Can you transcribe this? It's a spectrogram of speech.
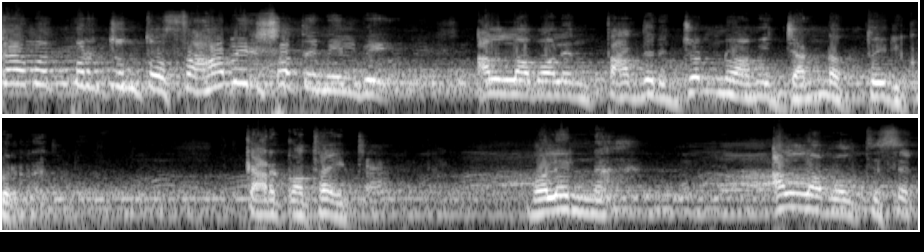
কামত পর্যন্ত সাহাবির সাথে মিলবে আল্লাহ বলেন তাদের জন্য আমি জান্নাত তৈরি করে রাখবো কার কথা এটা বলেন না আল্লাহ বলতেছেন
